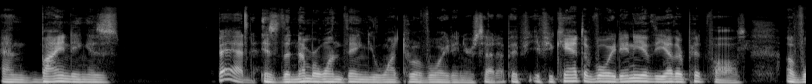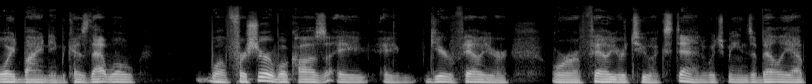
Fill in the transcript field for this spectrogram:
And binding is Bad. is the number one thing you want to avoid in your setup. If if you can't avoid any of the other pitfalls, avoid binding because that will well for sure will cause a a gear failure or a failure to extend, which means a belly up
